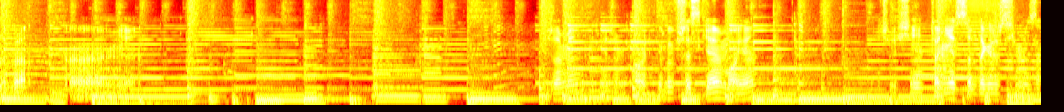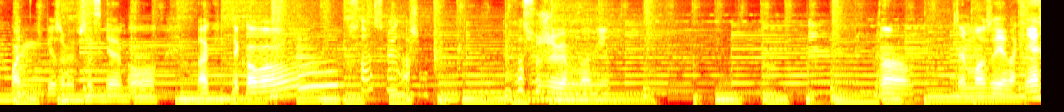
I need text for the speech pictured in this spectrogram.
Dobra, e, nie. Bierzemy? Bierzemy chyba wszystkie moje. Oczywiście to nie jest tak, że jesteśmy zachłanni i bierzemy wszystkie, bo tak, tylko są sobie nasze. Zasłużyłem na nie. No, no może jednak nie.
